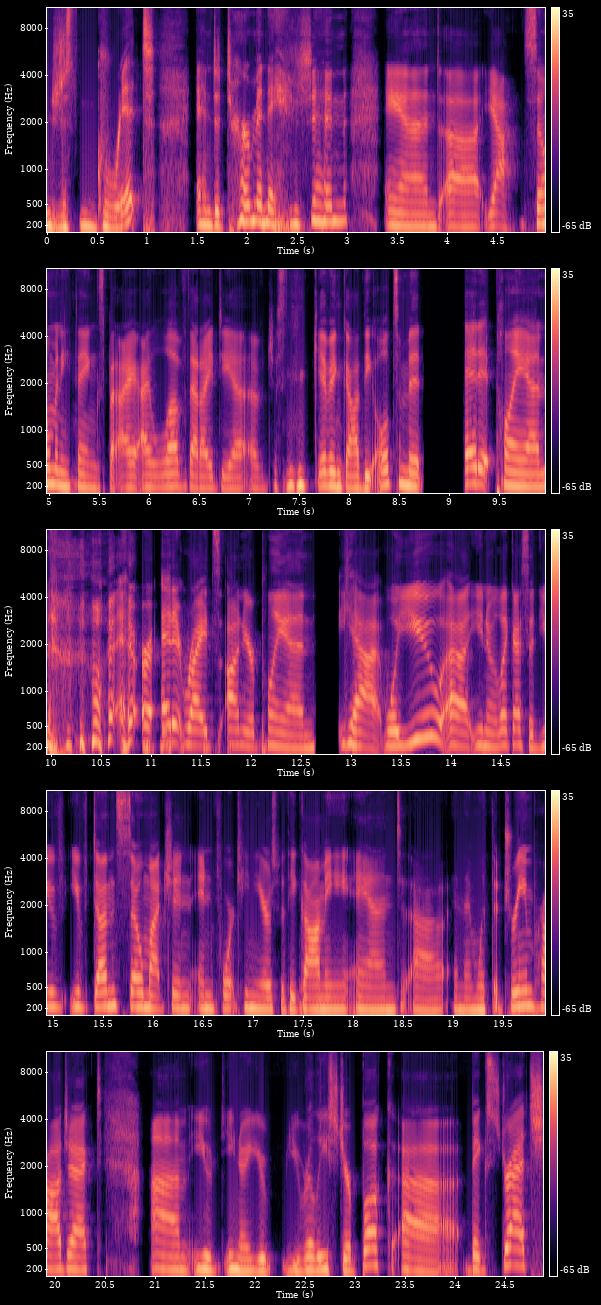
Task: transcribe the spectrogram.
just grit and determination and uh yeah so many things but i i love that idea of just giving god the ultimate edit plan or edit rights on your plan. Yeah well you uh you know like i said you've you've done so much in in 14 years with Egami and uh and then with the dream project. Um you you know you you released your book uh big stretch.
